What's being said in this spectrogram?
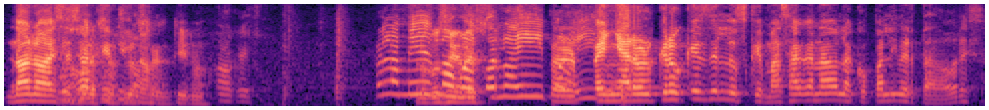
No, no, ese Pues es Ese argentino. argentino. Ok. Es la misma, pues, güey. Están ahí Pero ahí. el güey. Peñarol creo que es de los que más ha ganado la Copa Libertadores.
